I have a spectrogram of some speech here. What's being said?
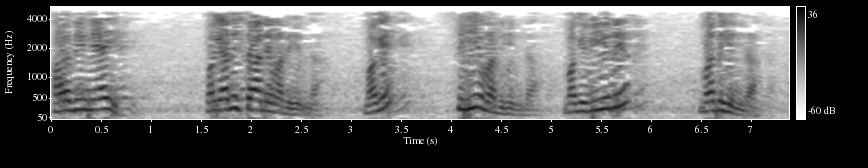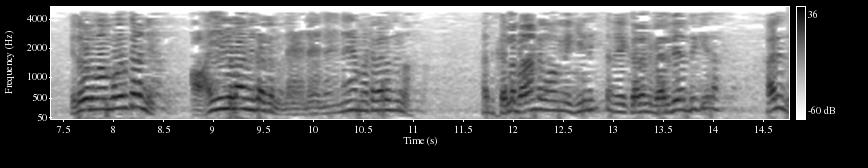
පරදින්නේ ඇයි? මගේ අදිස්ථානය මදිහින්දා. මගේ සිහිය මදිහින්දා. මගේ වීරිය මදිහින්දා. එතකොට මම මොකද කරන්නේ? ආයෙ වෙලා මිතා කරන්නේ නෑ නෑ නෑ නෑ මට වැරදුනා. හරි කරලා බලන්නකෝ මම මේ කියන්නේ මේ කරන්නේ වැරදියක්ද කියලා. හරිද?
